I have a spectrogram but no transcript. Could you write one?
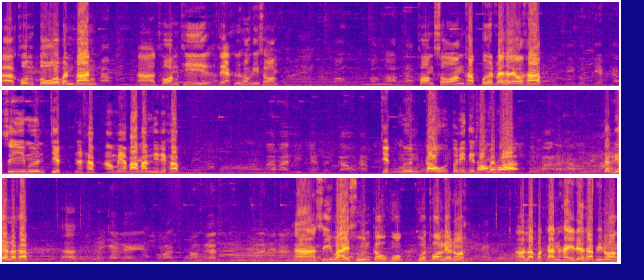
อ่าโค้มโตบ้านบ้านครับๆอ่าทองที่แรกคือทองที่สองห้องห้องสองครับทองสองครับเปิดไปเท่าไหร่ครับสี่หมื่นเจ็ดครับสี่หมื่นเจ็ดนะครับเอาแม่บามันนี่เลยครับมาบ้านนี่เจ็ดหมื่นเก้าครับเจ็ดหมื่นเก้าตัวนี้ตีทองไหมพ่อที่ว่าแล้วครับจักเดือนเหรอครับอ่าไม่เกิดเลยเพราะว่าสองเดือนมาเนี่ยนะอ่าซีไวศูนย์เก้าหกตัวจทองแล้วเนาะอ่ารับประกันให้เด้วยครับพี่น้อง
